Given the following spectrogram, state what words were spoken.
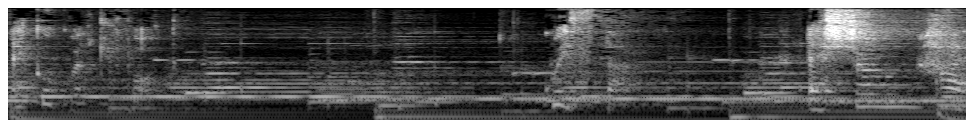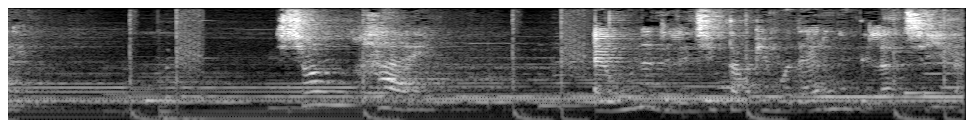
Ecco qualche foto. Questa è Shanghai. Shanghai è una delle città più moderne della Cina.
